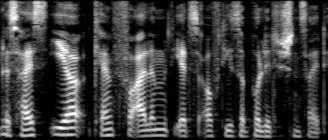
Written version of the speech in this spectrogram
Das heißt, ihr kämpft vor allem jetzt auf dieser politischen Seite.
